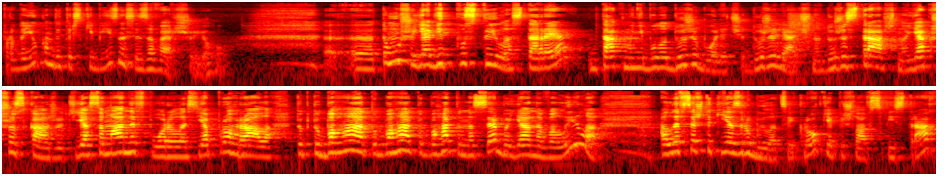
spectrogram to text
продаю кондитерський бізнес і завершую його. Е, е, Тому що я відпустила старе, так мені було дуже боляче, дуже лячно, дуже страшно. Як що скажуть, я сама не впоралась, я програла. Тобто багато, багато, багато на себе я навалила. Але все ж таки я зробила цей крок, я пішла в свій страх,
